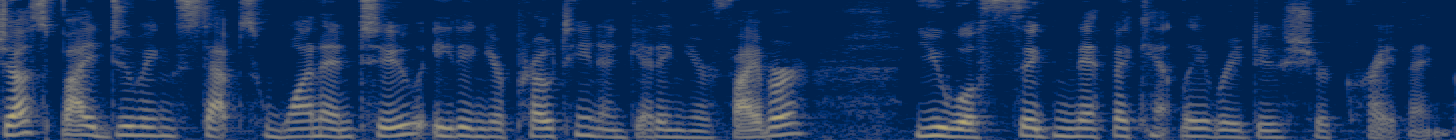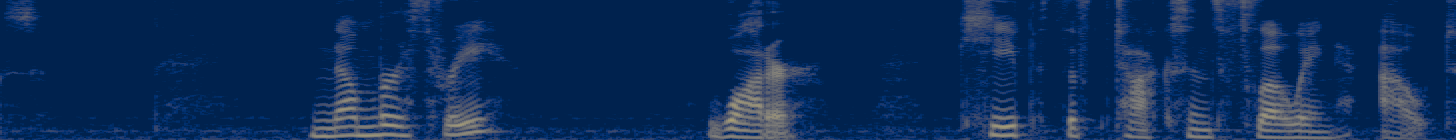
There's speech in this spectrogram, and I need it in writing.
Just by doing steps one and two, eating your protein and getting your fiber, you will significantly reduce your cravings. Number three, water. Keep the toxins flowing out,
